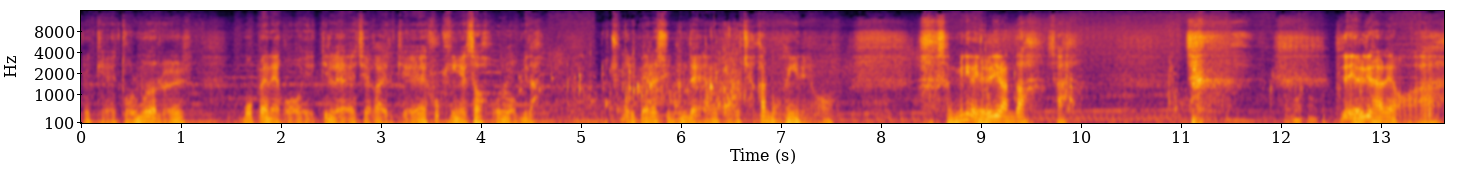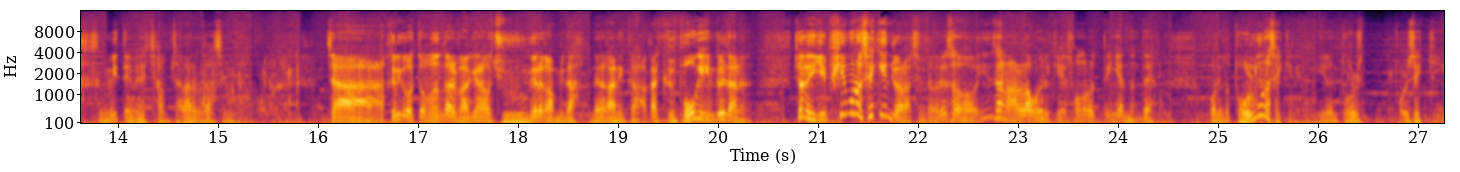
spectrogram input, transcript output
이렇게 돌문어를 못 빼내고 있길래 제가 이렇게 후킹해서 올라옵니다 충분히 빼낼 수 있는데 너무 착한 동생이네요 하, 성민이가 열일한다. 자, 자. 진짜 열일하네요. 아 성민이 때문에 참 잘하는 것 같습니다. 자 그리고 또 뭔가를 발견하고 쭉 내려갑니다. 내려가니까 아까 그 보기 힘들다는. 저는 이게 피문어 새끼인 줄 알았습니다. 그래서 인사를 하려고 이렇게 손으로 당겼는데 보니까 돌문어 새끼네요. 이런 돌, 돌새끼.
